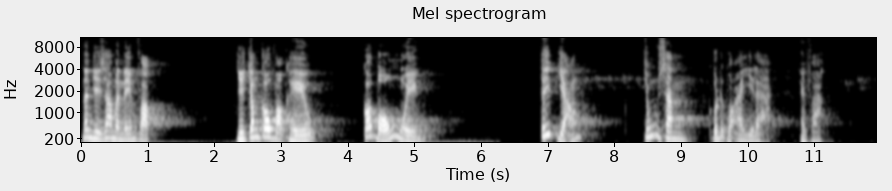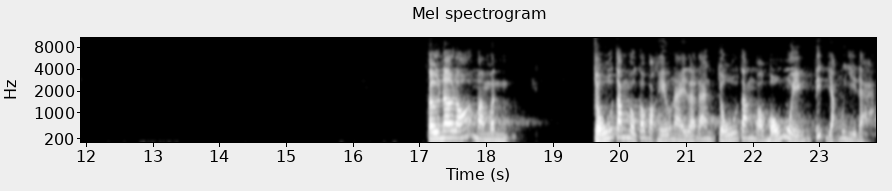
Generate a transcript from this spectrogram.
Nên vì sao mình niệm phật? Vì trong câu phật hiệu có bổn nguyện tiếp dẫn chúng sanh của đức phật a di đà ngày phát. Từ nơi đó mà mình trụ tâm vào câu Phật hiệu này là đang trụ tâm vào bổ nguyện tiếp dẫn của Di Đà.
